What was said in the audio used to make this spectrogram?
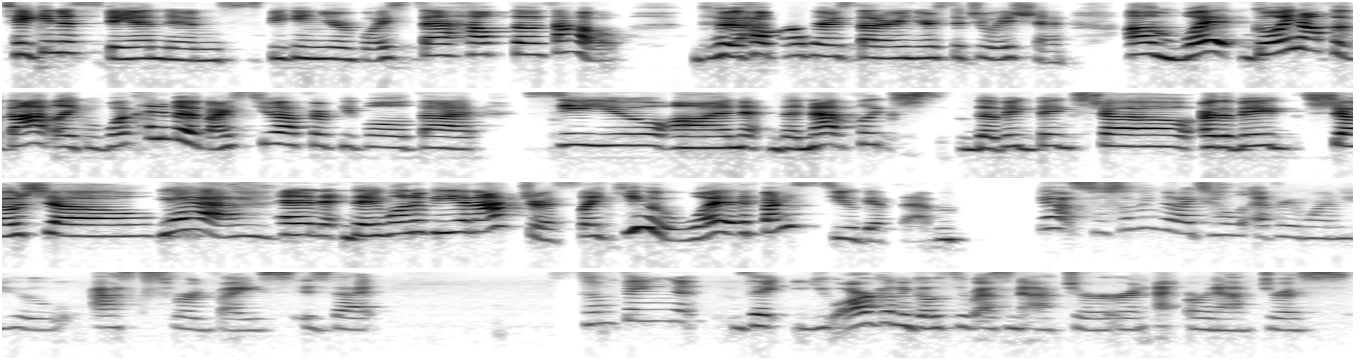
taking a stand and speaking your voice to help those out, to help others that are in your situation. Um, what going off of that, like, what kind of advice do you have for people that see you on the Netflix, the Big Big Show, or the Big Show Show? Yeah, and they want to be an actress like you. What advice do you give them? Yeah, so something that I tell everyone who asks for advice is that something that you are going to go through as an actor or an, or an actress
